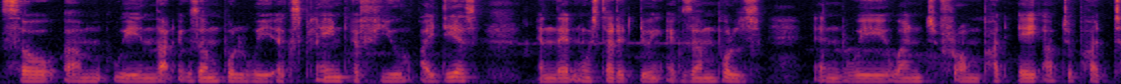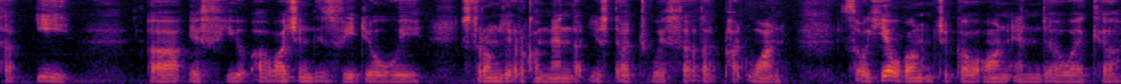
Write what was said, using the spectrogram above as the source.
so um, we in that example we explained a few ideas and then we started doing examples and we went from part A up to part uh, E uh, if you are watching this video we strongly recommend that you start with uh, that part one. So here we're going to go on and uh, work uh,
